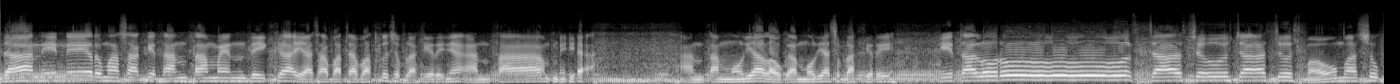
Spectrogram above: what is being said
Dan ini rumah sakit Antam Mendika ya. Sahabat-sahabatku sebelah kirinya Antam ya. Antam Mulia Logam Mulia sebelah kiri. Kita lurus casus casus. Mau masuk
